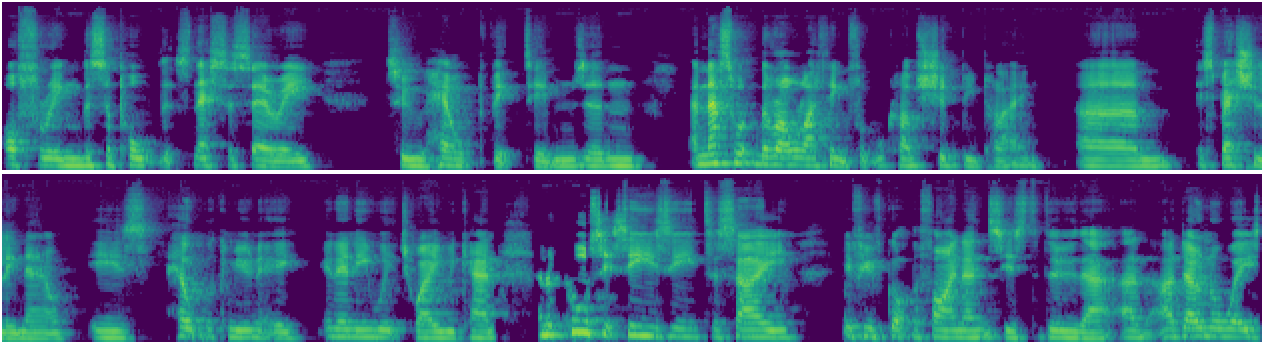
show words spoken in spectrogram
offering the support that's necessary to help victims. And, and that's what the role I think football clubs should be playing um, especially now, is help the community in any which way we can. And of course, it's easy to say if you've got the finances to do that. And I don't always,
